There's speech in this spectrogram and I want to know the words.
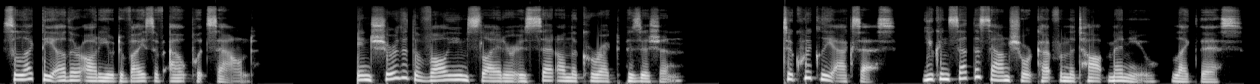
Select the other audio device of output sound. Ensure that the volume slider is set on the correct position. To quickly access, you can set the sound shortcut from the top menu, like this.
